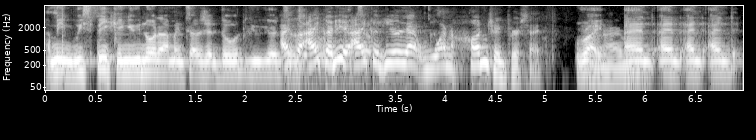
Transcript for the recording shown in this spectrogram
I mean, we speak, and you know that I'm an intelligent dude. You, you're I could, I could hear. I could hear that one hundred percent. right and and and and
